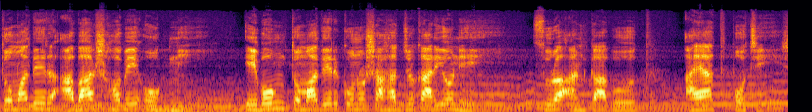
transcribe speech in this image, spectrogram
তোমাদের আবাস হবে অগ্নি, এবং তোমাদের কোনো সাহায্যকারীও নেই। সুরা আনকাবুত, আয়াত পঁচিশ।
